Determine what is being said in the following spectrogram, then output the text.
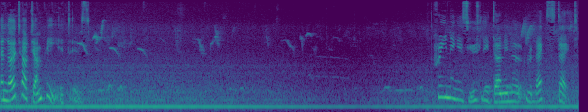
And note how jumpy it is. Preening is usually done in a relaxed state,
